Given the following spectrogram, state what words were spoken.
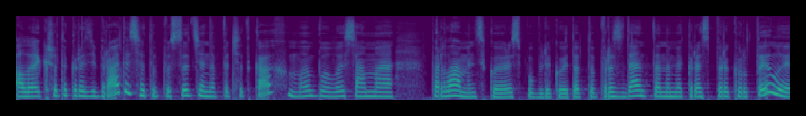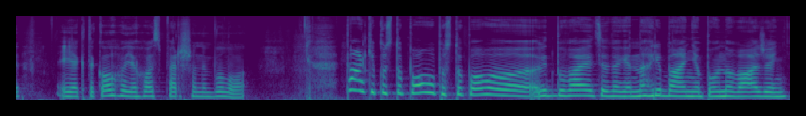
Але якщо так розібратися, то по суті на початках ми були саме парламентською республікою, тобто президента нам якраз перекрутили, і як такого його спершу не було. Так, і поступово поступово відбувається таке нагрібання повноважень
